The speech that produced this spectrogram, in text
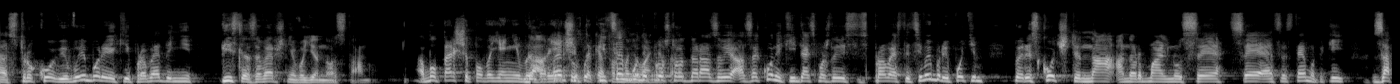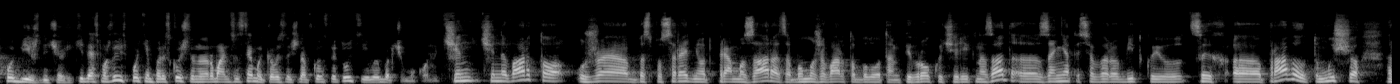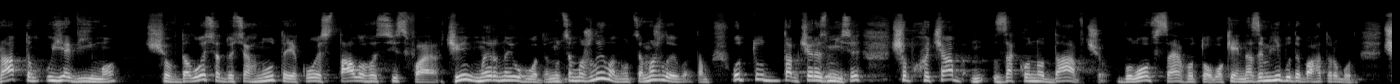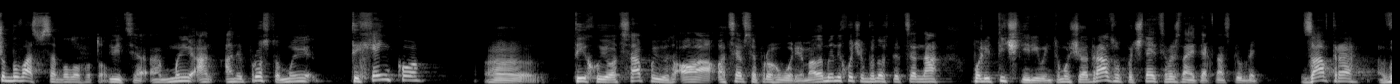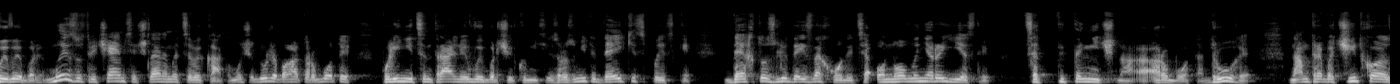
строкові вибори, які проведені після завершення воєнного стану. Або перші повоєнні Да, вибори. Я перші чув таке і це буде просто так. одноразовий а закон, який дасть можливість провести ці вибори, і потім перескочити на анормальну се, се систему, такий запобіжничок, який дасть можливість потім перескочити на нормальну систему, яка визначена в конституції і виборчому кодексі. Чи, чи не варто уже безпосередньо, от прямо зараз, або може варто було там півроку чи рік назад е, зайнятися виробіткою цих е, правил, тому що раптом уявімо, що вдалося досягнути якогось сталого сісфаєр чи мирної угоди. Ну це можливо, ну це можливо. Там от тут там через місяць, щоб хоча б законодавчо було все готово. Окей, на землі буде багато роботи, щоб у вас все було готово. Дивіться, ми, а, а не просто ми тихенько, е, тихою оцапою, а, а це все проговорюємо. Але ми не хочемо виносити це на політичний рівень, тому що одразу почнеться, ви ж знаєте, як нас люблять. Завтра ви вибори. Ми зустрічаємося членами ЦВК, тому що дуже багато роботи по лінії центральної виборчої комісії. Зрозуміти деякі списки, де хто з людей знаходиться, оновлення реєстрів. Це титанічна робота. Друге, нам треба чітко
